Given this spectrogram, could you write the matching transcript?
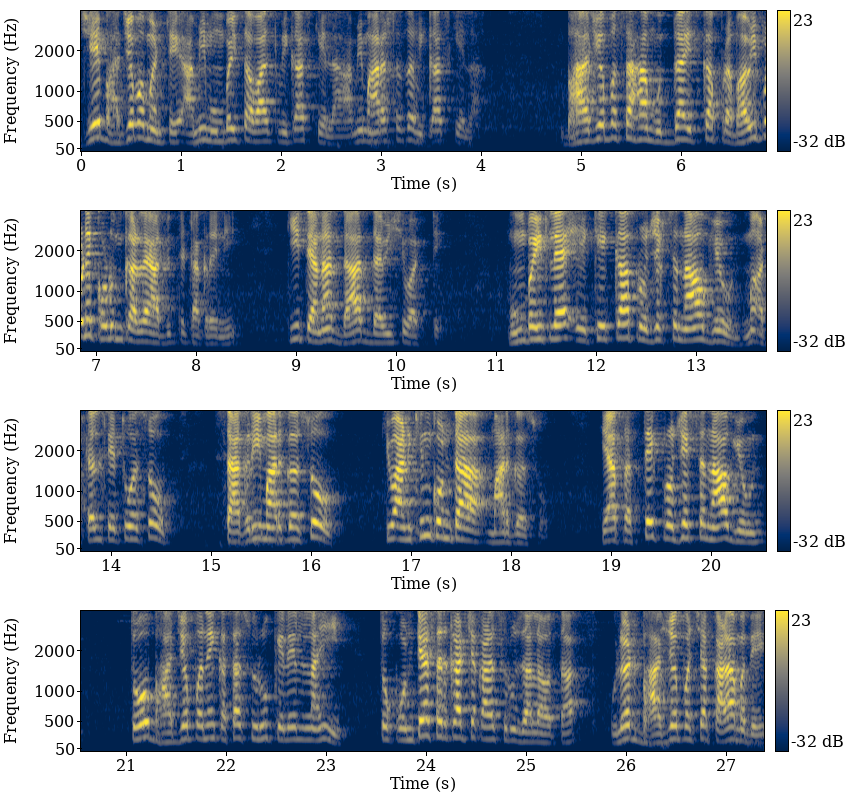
जे भाजप म्हणते आम्ही मुंबईचा वाक विकास केला आम्ही महाराष्ट्राचा विकास केला भाजपचा हा मुद्दा इतका प्रभावीपणे खोडून काढला आहे आदित्य ठाकरेंनी की त्यांना दाद द्यावीशी वाटते. मुंबईतल्या एकेका प्रोजेक्टचं नाव घेऊन मग अटल सेतू असो सागरी मार्ग असो किंवा आणखीन कोणता मार्ग असो या प्रत्येक प्रोजेक्टचं नाव घेऊन तो भाजपने कसा सुरू केलेला नाही तो कोणत्या सरकारच्या काळात सुरू झाला होता उलट भाजपच्या काळामध्ये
